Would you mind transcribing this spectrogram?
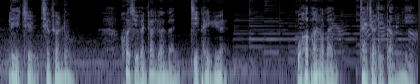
“励志青春录”，获取文章原文及配乐。我和朋友们在这里等你。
